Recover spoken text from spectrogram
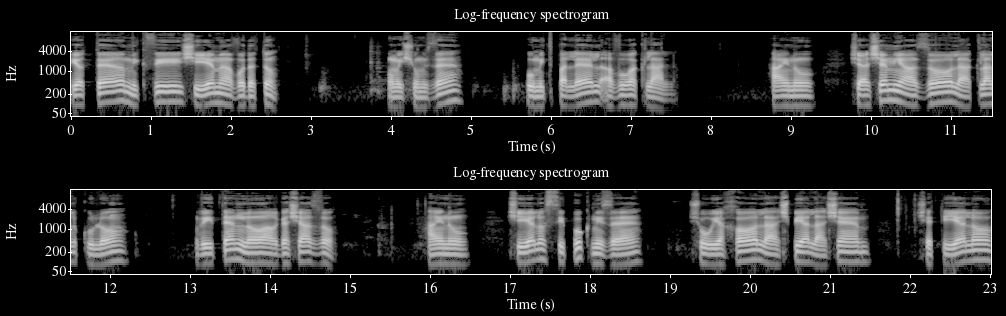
יותר מכפי שיהיה מעבודתו, ומשום זה הוא מתפלל עבור הכלל. היינו, שהשם יעזור להכלל כולו וייתן לו הרגשה זו. היינו, שיהיה לו סיפוק מזה שהוא יכול להשפיע להשם, שתהיה לו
